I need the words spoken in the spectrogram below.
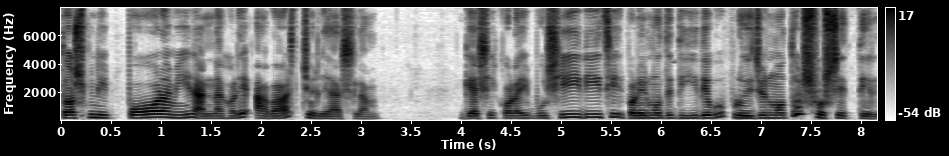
দশ মিনিট পর আমি রান্নাঘরে আবার চলে আসলাম। গ্যাসে কড়াই বসিয়েই দিয়েছি, এরপর এর মধ্যে দিয়ে দেবো প্রয়োজন মতো সর্ষের তেল।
